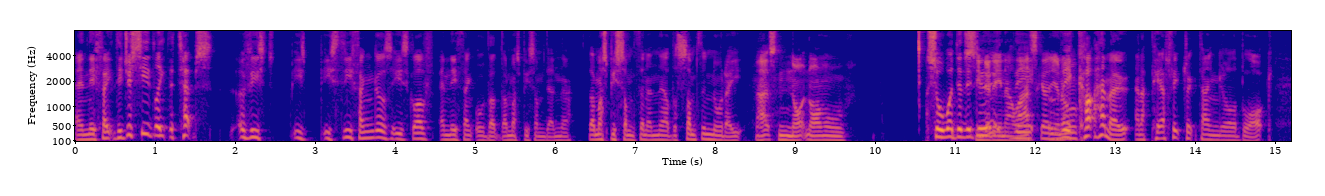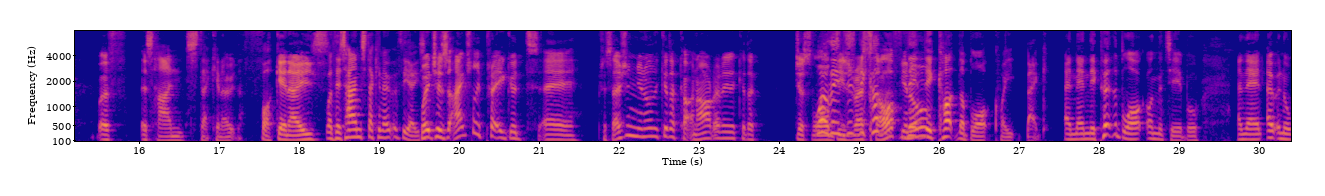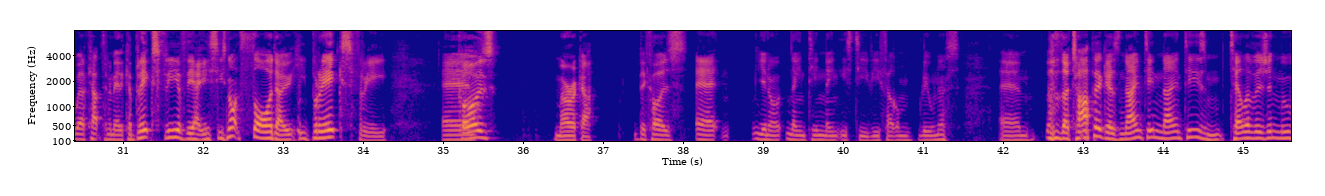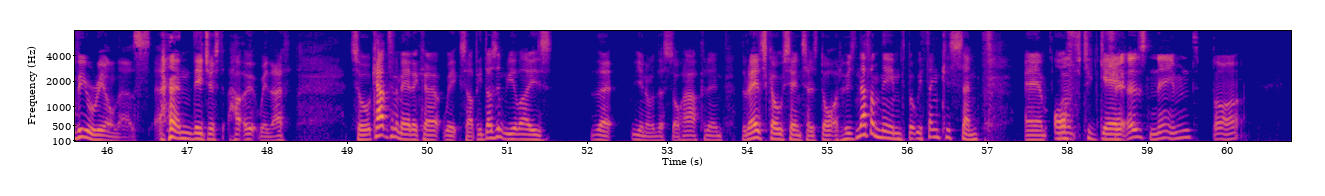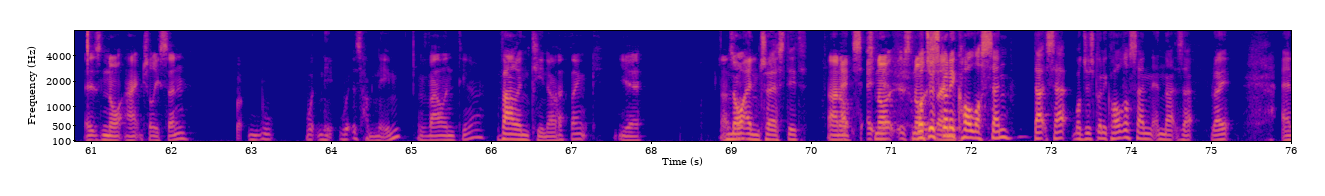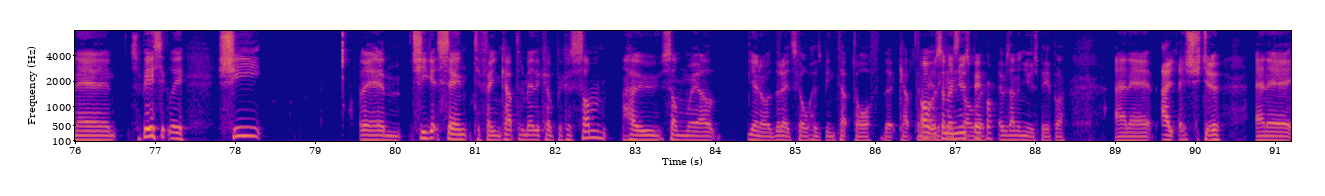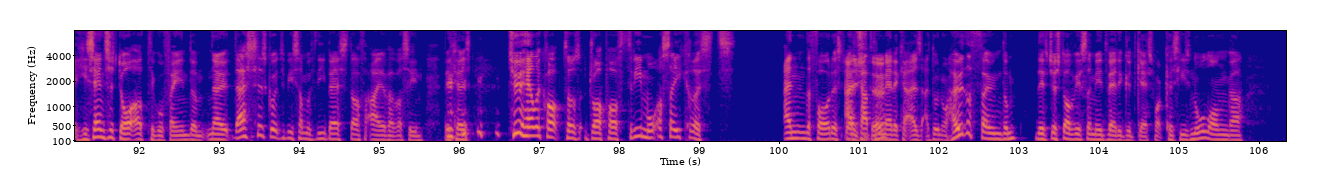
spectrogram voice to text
and they fight. They just see like the tips of his his his three fingers, his glove, and they think, oh, there, there must be something in there. There must be something in there. There's something no right. That's not normal. So what did they do? in Alaska, they, you they cut him out in a perfect rectangular block With his hand sticking out the fucking ice. with his hand sticking out of the ice. Which is actually pretty good uh, precision, you know. They could have cut an artery, they could have just lobbed his wrist cut, off, you they, know. They cut the block quite big, and then they put the block on the table, and then out of nowhere, Captain America breaks free of the ice. He's not thawed out; he breaks free. Um, Because America. because uh, you know 1990s TV film realness. Um, the topic is 1990s television movie realness, and they just out with this. So Captain America wakes up. He doesn't realize that you know this is all happening. The Red Skull sends his daughter, who's never named, but we think is Sin, um, Well, off to get She is named, but it's not actually Sin. what? Na- what is her name? Valentina, Valentina. I think. Yeah. That's Not all. interested. I know. it's- It's, not. It's not. We're just going to call her Sin. That's it. We're just going to call her Sin, and that's it, right? And um, so basically, she um, she gets sent to find Captain America because somehow, somewhere, you know, the Red Skull has been tipped off that Captain Oh, it America. was in a is newspaper? alive. It was in a newspaper, and uh, I, I should do. And uh, he sends his daughter to go find him. Now, this has got to be some of the best stuff I have ever seen because two helicopters drop off three motorcyclists in the forest where As Captain. America is. I don't know how they found them. They've just obviously made very good guesswork because he's no longer,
